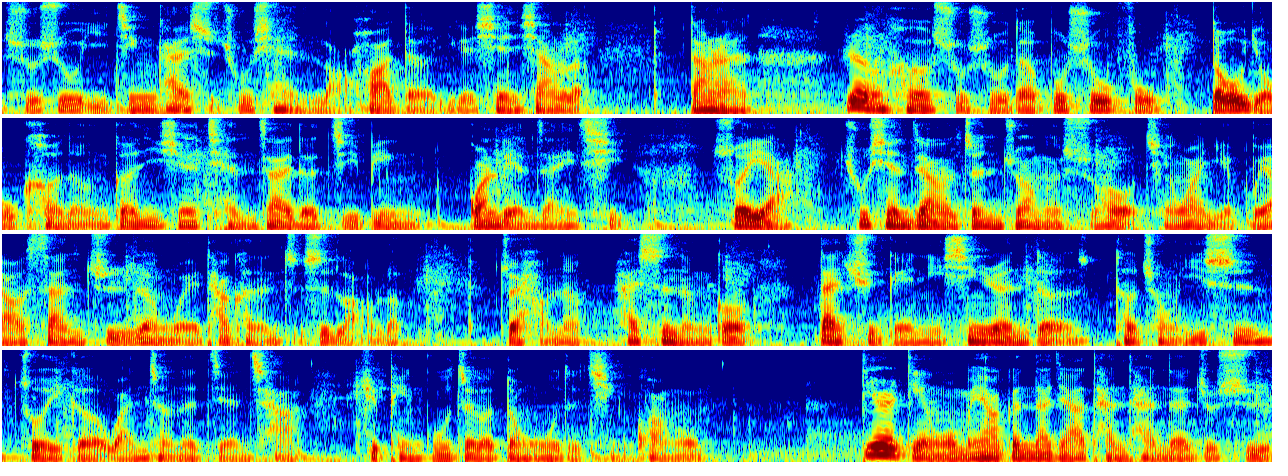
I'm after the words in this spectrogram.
叔叔已经开始出现老化的一个现象了。当然，任何叔叔的不舒服都有可能跟一些潜在的疾病关联在一起，所以啊，出现这样的症状的时候，千万也不要擅自认为他可能只是老了，最好呢还是能够带去给你信任的特宠医师做一个完整的检查，去评估这个动物的情况哦。第二点，我们要跟大家谈谈的就是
